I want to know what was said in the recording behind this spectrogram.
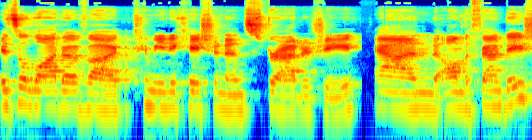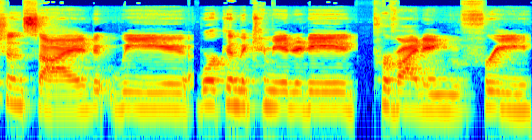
it's a lot of uh, communication and strategy. And on the foundation side, we work in the community providing free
